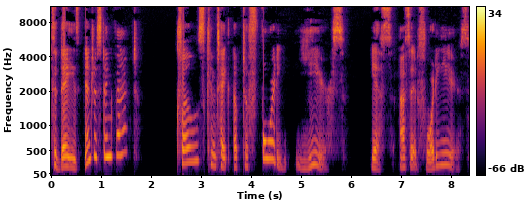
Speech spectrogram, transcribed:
Today's interesting fact clothes can take up to 40 years. Yes, I said 40 years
